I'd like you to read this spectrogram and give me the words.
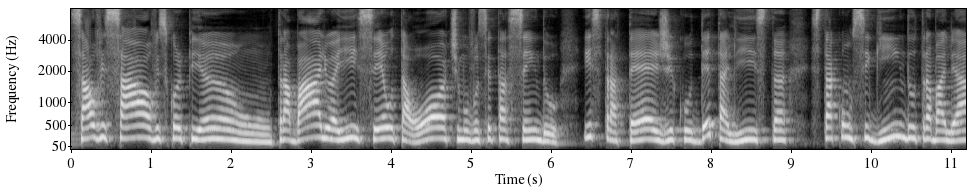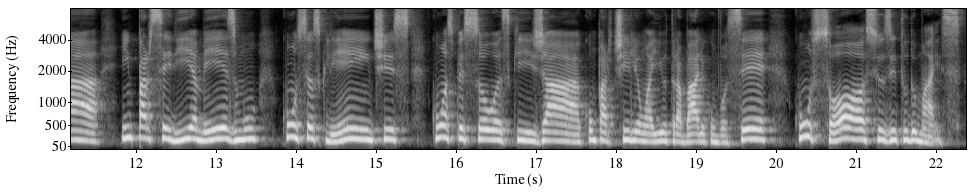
Salve, salve, escorpião! Trabalho aí seu tá ótimo, você tá sendo estratégico, detalhista, está conseguindo trabalhar em parceria mesmo com os seus clientes, com as pessoas que já compartilham aí o trabalho com você, com os sócios e tudo mais.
